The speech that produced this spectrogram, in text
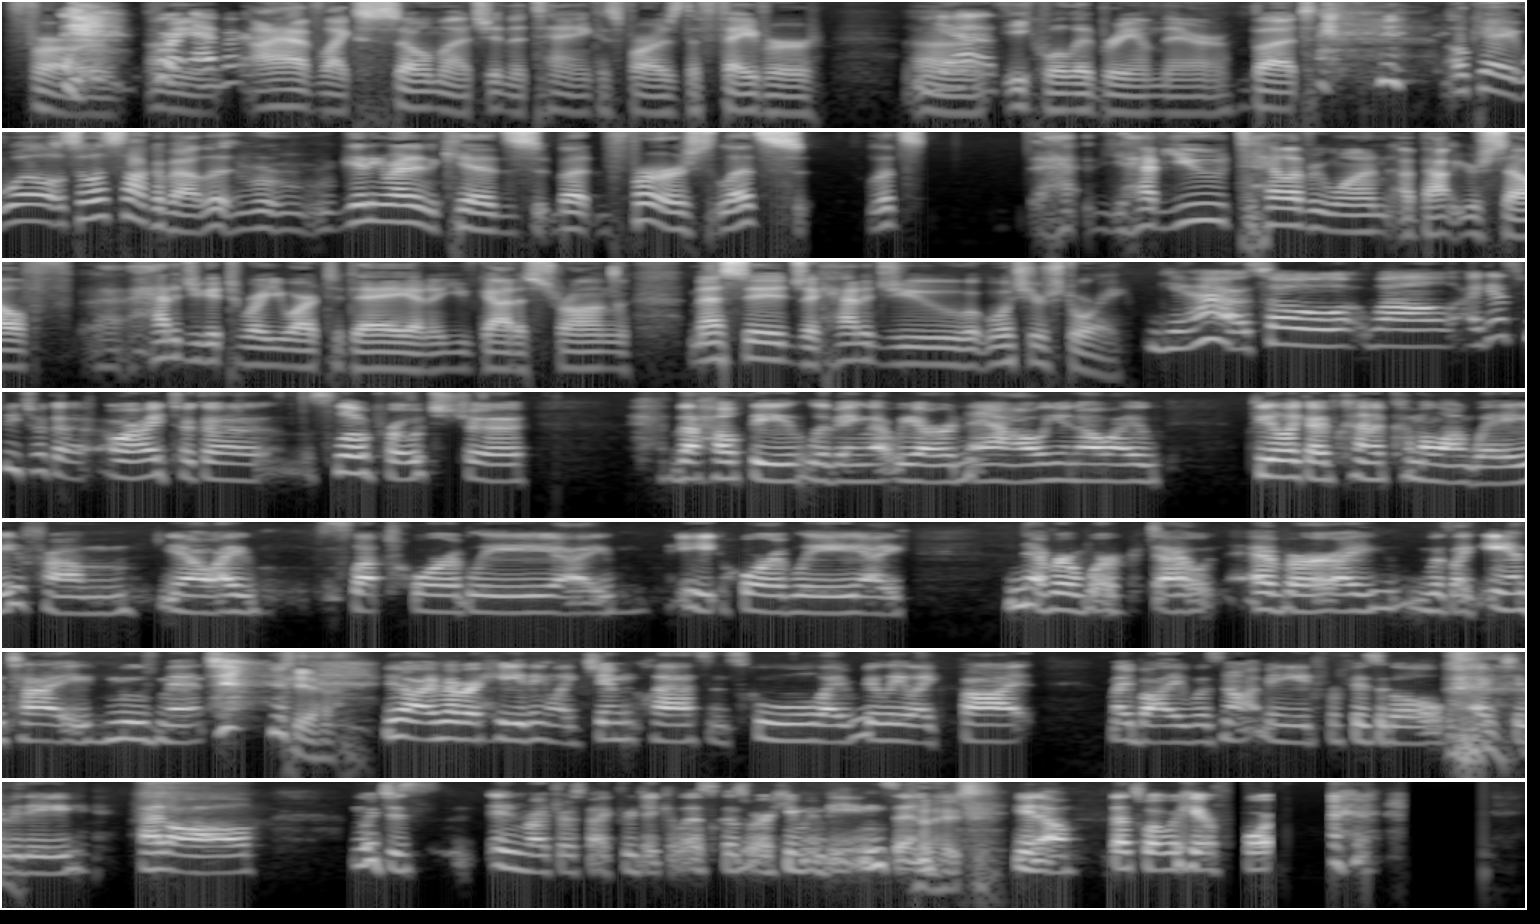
for I mean, Forever. I have like so much in the tank as far as the favor uh, Yes. equilibrium there. But okay, well, so let's talk about we're getting right into kids, but first let's let's have you tell everyone about yourself. How did you get to where you are today? I know you've got a strong message. Like, how did you? What's your story? Yeah. So, well, I guess we took a, or I took a slow approach to the healthy living that we are now. You know, I feel like I've kind of come a long way from, you know, I slept horribly, I ate horribly, I never worked out ever. I was like anti movement. Yeah, you know, I remember hating like gym class in school. I really like thought my body was not made for physical activity at all, which is in retrospect ridiculous because we're human beings and Right. you know, that's what we're here for.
